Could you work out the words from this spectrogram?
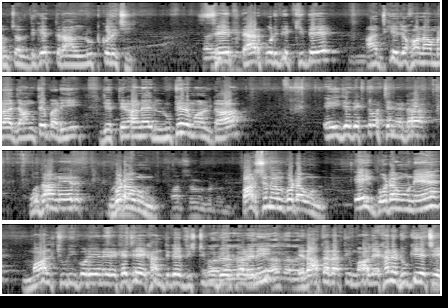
অঞ্চল থেকে ত্রাণ লুট করেছি। সে তার পরিপ্রেক্ষিতে আজকে যখন আমরা জানতে পারি যে ত্রাণের লুটের মালটা, এই যে দেখতে পাচ্ছেন, এটা প্রধানের গোডাউন। পার্সোনাল গোডাউন। এই গোডাউনে মাল চুরি করে এনে রেখেছে এখান থেকে ডিস্ট্রিবিউট করেনি রাতারাতি। মাল এখানে ঢুকিয়েছে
